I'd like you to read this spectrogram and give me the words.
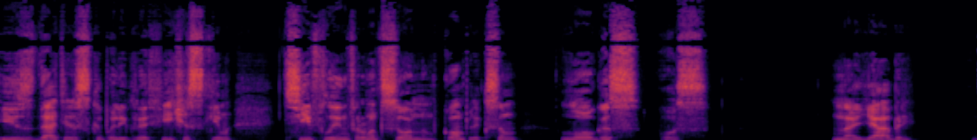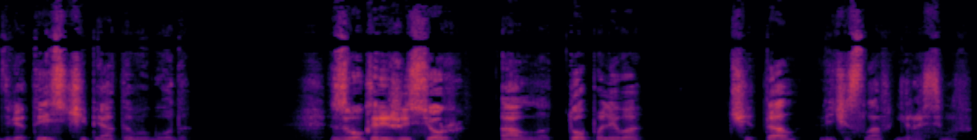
издательско-полиграфическим тифлоинформационным комплексом «Логос ОС». Ноябрь 2005 года. Звукорежиссер Алла Тополева читал Вячеслав Герасимов.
